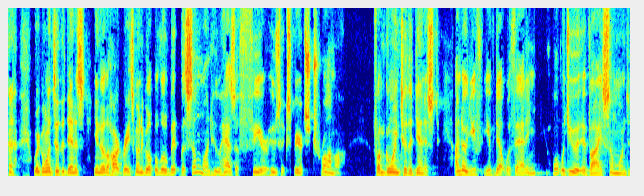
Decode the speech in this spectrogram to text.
we're going to the dentist. You know, the heart rate's going to go up a little bit. But someone who has a fear, who's experienced trauma from going to the dentist I know you've you've dealt with that, and what would you advise someone to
